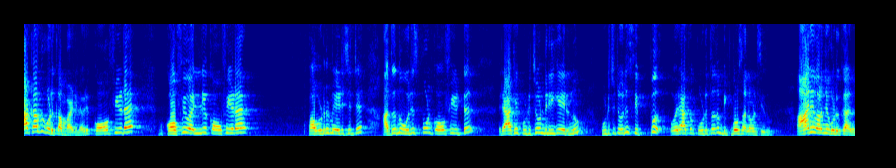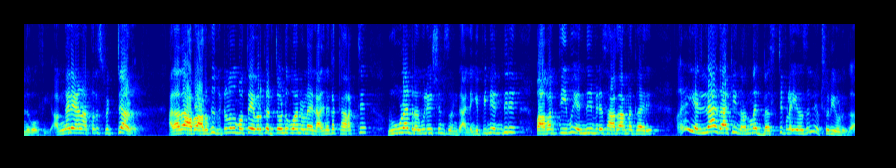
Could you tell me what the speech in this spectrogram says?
ആൾക്കാർക്ക് കൊടുക്കാൻ പാടില്ല. ഒരു കോഫിയുടെ കോഫി വലിയ കോഫിയുടെ പൗഡർ മേടിച്ചിട്ട് അതിന്ന് ഒരു സ്പൂൺ കോഫി ഇട്ട് രാഖി കുടിച്ചുകൊണ്ടിരിക്കുകയായിരുന്നു കുടിച്ചിട്ട് ഒരു സിപ്പ് ഒരാൾക്ക് കൊടുത്തതും ബിഗ് ബോസ് അനൗൺസ് ചെയ്തു. ആര് പറഞ്ഞു കൊടുക്കാനെന്ന് കോഫി? അങ്ങനെയാണ് അത്ര സ്ട്രിക്റ്റ് ആണ്. അല്ലാതെ അവർ അവർക്ക് കിട്ടുന്നത് മൊത്തം ഇവർക്ക് എടുത്തുകൊണ്ട് പോകാനുള്ളതല്ല. അതിനൊക്കെ കറക്റ്റ് റൂൾ ആൻഡ് റെഗുലേഷൻസ് ഉണ്ട്. അല്ലെങ്കിൽ പിന്നെ എന്തിന് പവർ ടീമും എന്തിന് പിന്നെ സാധാരണക്കാർ അങ്ങനെ എല്ലാ ഇതാക്കി നന്നായി ബെസ്റ്റ് പ്ലെയേഴ്സിന് ലക്ഷറി കൊടുക്കുക.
